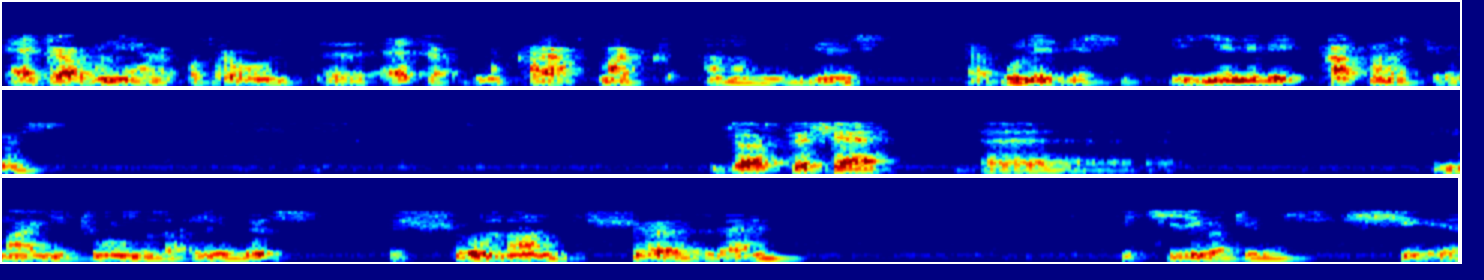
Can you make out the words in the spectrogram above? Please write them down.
etrafını yani fotoğrafın e, etrafını karartmak anlamına gelir. E, bu nedir? Yeni bir katman açıyoruz. Dört köşe e, magi tool'umuzu alıyoruz. Şuradan şöyle bir çizik atıyoruz. Şi, e,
